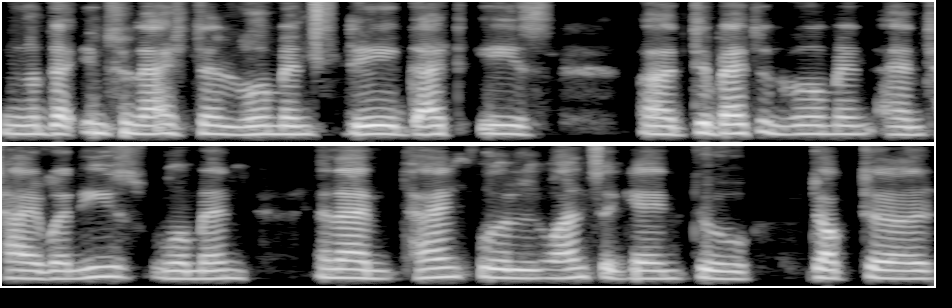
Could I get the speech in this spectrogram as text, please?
the International Women's Day. That is uh, Tibetan women and Taiwanese women, and I'm thankful once again to Dr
